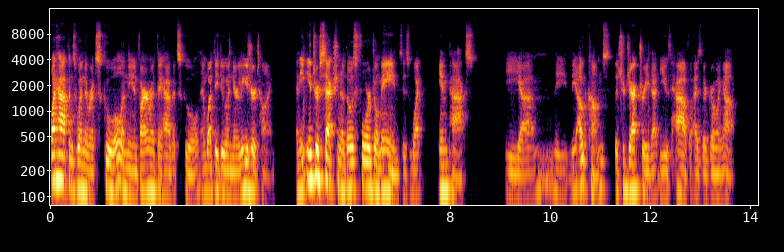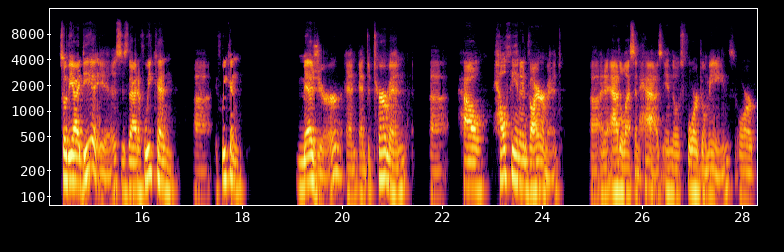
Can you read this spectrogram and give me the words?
what happens when they're at school and the environment they have at school and what they do in their leisure time. And the intersection of those four domains is what impacts the, um, the, the outcomes, the trajectory that youth have as they're growing up. So the idea is, is that if we can, uh, if we can measure and, and determine uh, how healthy an environment uh, an adolescent has in those four domains, or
